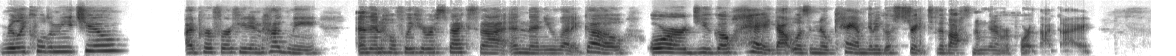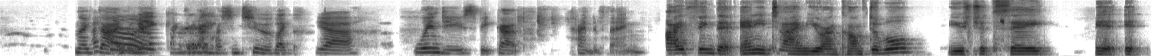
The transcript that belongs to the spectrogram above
Really cool to meet you. I'd prefer if you didn't hug me. And then hopefully he respects that and then you let it go. Or do you go, hey, that wasn't okay. I'm gonna go straight to the boss and I'm gonna report that guy. Like I that. I feel think it like- brings up that question too. Like, Yeah. when do you speak up? Kind of thing. I think that anytime you're uncomfortable, you should say it, it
